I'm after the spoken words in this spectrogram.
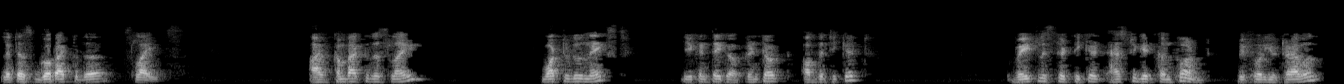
Let us go back to the slides. I've come back to the slide. What to do next? You can take a printout of the ticket. Waitlisted ticket has to get confirmed before you travel.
